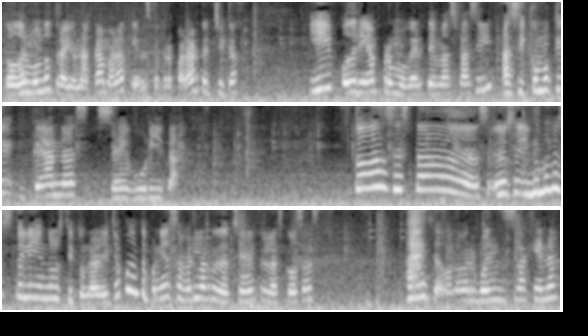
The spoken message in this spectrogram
Todo el mundo trae una cámara, tienes que prepararte, chica. Y podrían promoverte más fácil, así como que ganas seguridad. Todas estas, y no me las estoy leyendo los titulares, ya cuando te ponías a ver la redacción entre las cosas, ay, te da una vergüenza ajena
